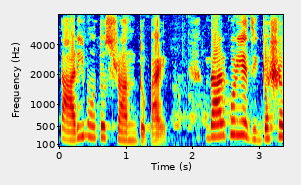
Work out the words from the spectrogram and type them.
তারই মতো শ্রান্ত পায়। দাঁড় করিয়ে জিজ্ঞাসা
